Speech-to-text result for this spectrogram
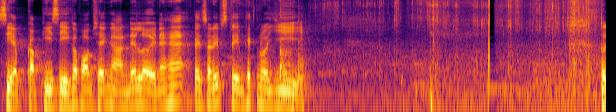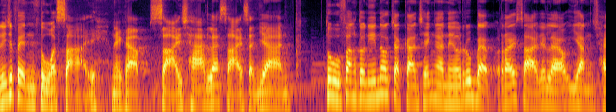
เสียบกับ PC ก็พร้อมใช้งานได้เลยนะฮะ เป็น Slipstream เทคโนโลยี ตัวนี้จะเป็นตัวสายนะครับ สายชาร์จ และสายสัญญาณ ตัวหูฟังตัวนี้นอกจากการใช้งานในรูปแบบไร้สายได้แล้ว ยังใช้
